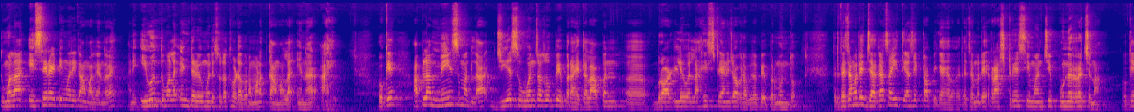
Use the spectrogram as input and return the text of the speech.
तुम्हाला एसे रायटिंगमध्ये कामाला येणार आहे आणि इवन तुम्हाला इंटरव्ह्यूमध्ये सुद्धा थोड्या प्रमाणात कामाला येणार आहे. ओके? आपला मेन्समधला जी एस वनचा जो पेपर आहे त्याला आपण ब्रॉड लेवलला हिस्ट्री आणि जॉग्राफीचा पेपर म्हणतो. तर त्याच्यामध्ये जगाचा इतिहास एक टॉपिक आहे बघा. त्याच्यामध्ये राष्ट्रीय सीमांची पुनर्रचना ओके?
